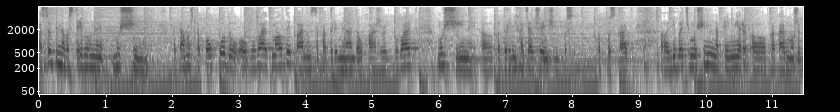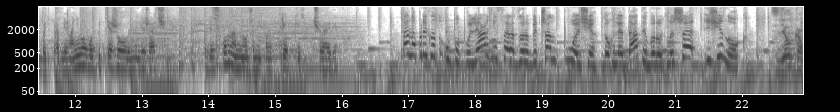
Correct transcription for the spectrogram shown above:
Особливо востребовані мужчины, потому что по уходу э, бывают молодые парни, за которыми надо ухаживать, бывают мужчины, э, которые не хотят женщин пос- подпускать. Э, Либо эти мужчины, например, э, какая может быть проблема, они могут быть тяжелыми, лежачими. И, безусловно, нужен э, крепкий человек. Та, наприклад, у популярні серед заробітчан Польщі доглядати беруть лише жінок. Сиделкам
